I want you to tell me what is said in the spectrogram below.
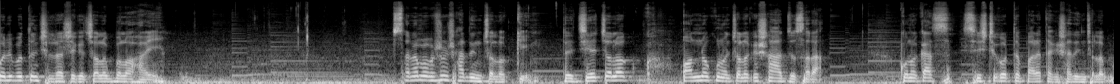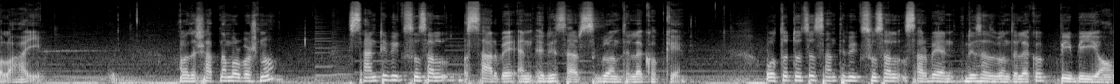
পরিবর্তনশীল রাশিকে চলক বলা হয়। ছয় নম্বর প্রশ্ন, স্বাধীন চলক কি? তো যে চলক অন্য কোনো চলকের সাহায্য ছাড়া কোনো কাজ সৃষ্টি করতে পারে তাকে স্বাধীন চলক বলা হয়। আমাদের সাত নম্বর প্রশ্ন scientific social survey and research গ্রন্থের লেখককে। উত্তরটা হচ্ছে scientific social survey and research গ্রন্থের লেখক পি বি ইয়ং।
